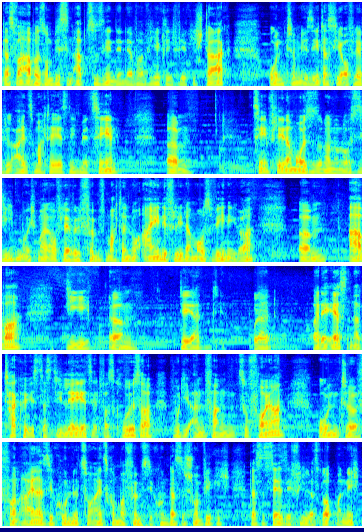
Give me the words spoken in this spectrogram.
das war aber so ein bisschen abzusehen, denn der war wirklich, wirklich stark. Und ähm, ihr seht das hier auf Level 1 macht er jetzt nicht mehr 10. Ähm, 10 Fledermäuse, sondern nur noch 7. Und ich meine, auf Level 5 macht er nur eine Fledermaus weniger. Ähm, aber die, ähm, der, oder bei der ersten Attacke ist das Delay jetzt etwas größer, wo die anfangen zu feuern und äh, von einer Sekunde zu 1,5 Sekunden. Das ist schon wirklich, das ist sehr, sehr viel, das glaubt man nicht.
